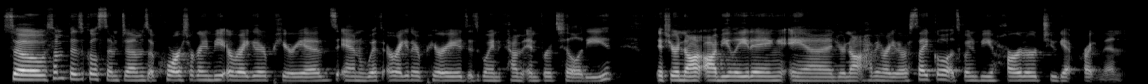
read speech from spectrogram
So, some physical symptoms, of course, are going to be irregular periods. And with irregular periods is going to come infertility. If you're not ovulating and you're not having a regular cycle, it's going to be harder to get pregnant.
